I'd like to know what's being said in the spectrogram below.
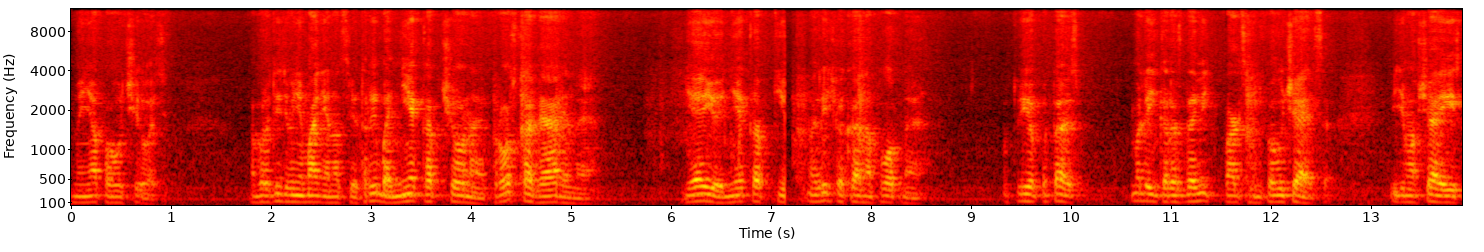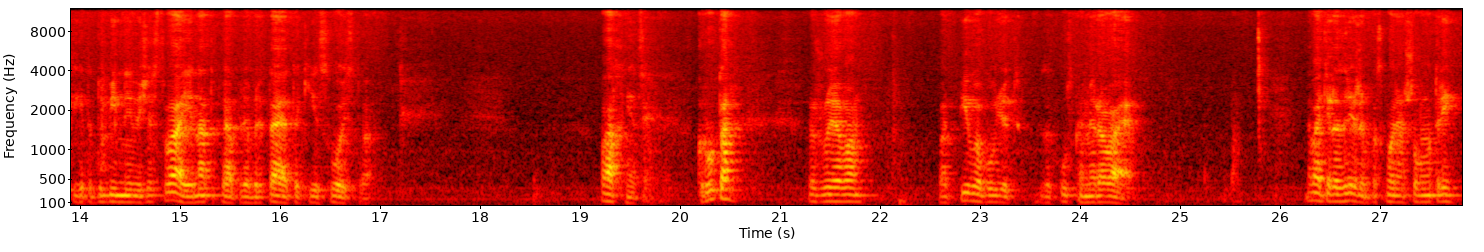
у меня получилась. Обратите внимание на цвет. Рыба не копченая, просто вяленая. Я ее не коптил. Смотрите, какая она плотная. Вот ее пытаюсь маленько раздавить, пальцем не получается. Видимо, в чае есть какие-то дубильные вещества, и она такая приобретает такие свойства. Пахнет круто, скажу я вам. Под пиво будет закуска мировая. Давайте разрежем, посмотрим, что внутри.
